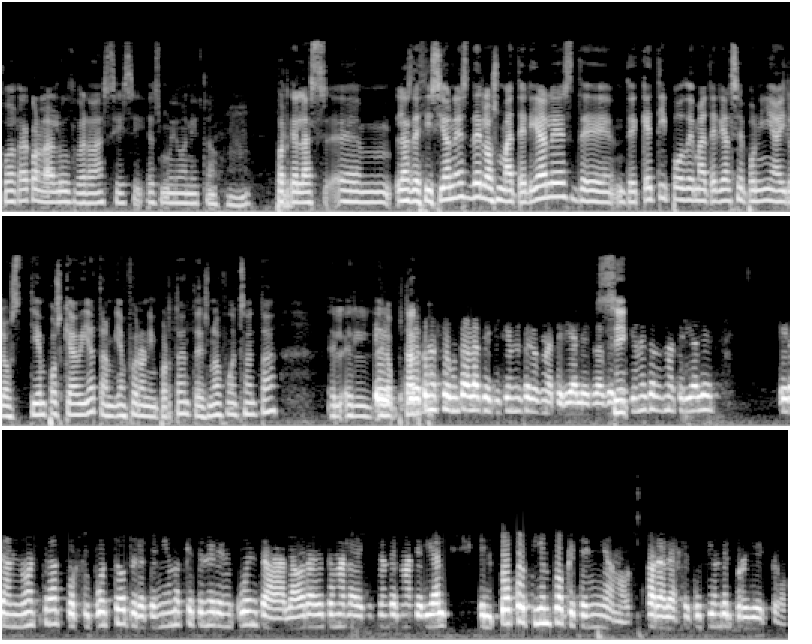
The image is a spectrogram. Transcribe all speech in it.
Juega con la luz, ¿verdad? Sí, sí, es muy bonito. Porque las, em, las decisiones de los materiales, de, de, qué tipo de material se ponía y los tiempos que había también fueron importantes, ¿no, Fuensanta? El, el, el eh, optar... que nos preguntado las decisiones de los materiales. Las decisiones de los materiales eran nuestras, por supuesto, pero teníamos que tener en cuenta a la hora de tomar la decisión del material el poco tiempo que teníamos para la ejecución del proyecto.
